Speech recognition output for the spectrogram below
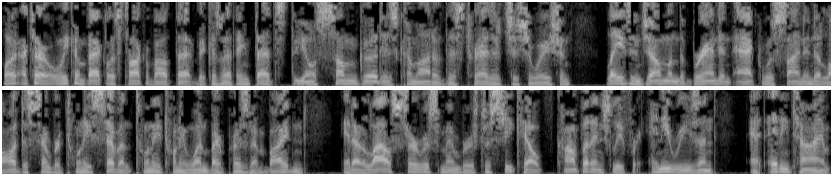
Well, I tell you, when we come back, let's talk about that because I think that's you know some good has come out of this tragic situation. Ladies and gentlemen, the Brandon Act was signed into law December 27, 2021 by President Biden, and it allows service members to seek help confidentially for any reason, at any time,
